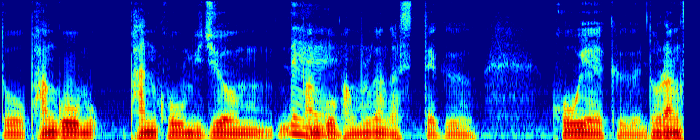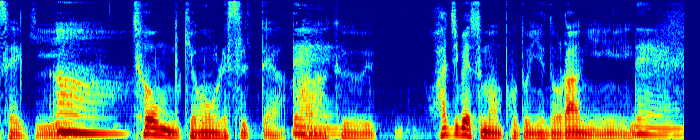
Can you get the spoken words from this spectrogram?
또 반고 반고 뮤지엄 네. 반고 박물관 갔을 때 그 고의 그 노랑색이 어. 처음 경험을 했을 때 네. 아그 화집에서만 보던 이 노랑이 네.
